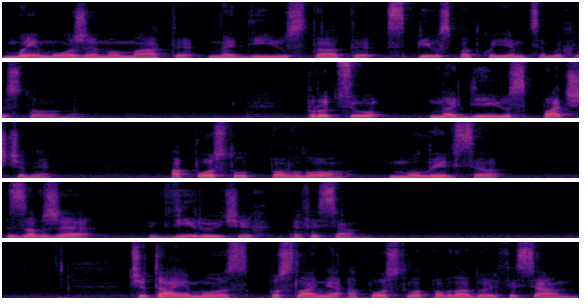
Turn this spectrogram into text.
ми можемо мати надію стати співспадкоємцями Христовими. Про цю надію спадщини апостол Павло молився за вже віруючих ефесян. Читаємо з послання апостола Павла до Ефесян,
